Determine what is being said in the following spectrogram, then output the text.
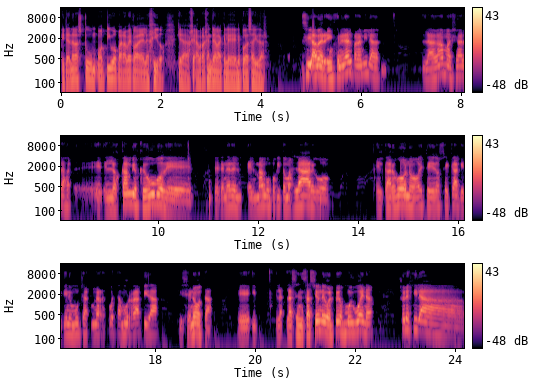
y, tendrás tu motivo para haberla elegido, que habrá gente a la que le, le puedas ayudar. Sí, a ver, en general para mí la, la gama ya, eh, los cambios que hubo de, tener el, mango un poquito más largo, el carbono este de 12K que tiene mucha, una respuesta muy rápida y se nota. Eh, y la, sensación de golpeo es muy buena. Yo elegí la,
